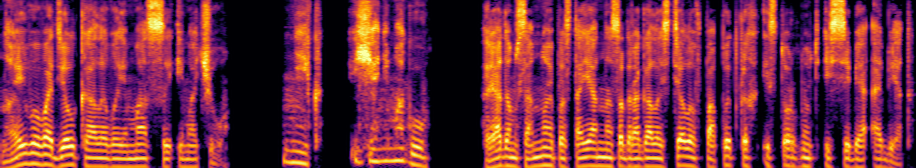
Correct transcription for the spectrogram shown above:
но и выводил каловые массы и мочу. «Ник, я не могу». Рядом со мной постоянно содрогалось тело в попытках исторгнуть из себя обед.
